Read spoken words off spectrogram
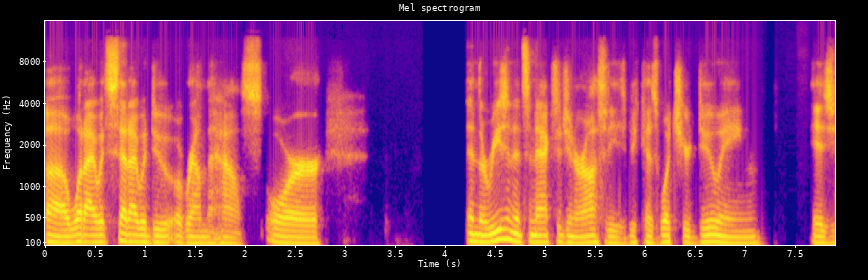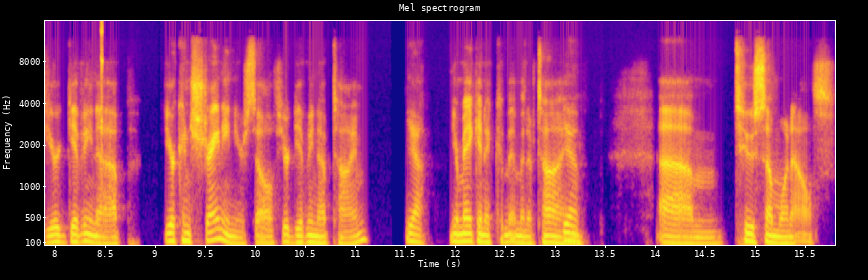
uh, what i would said i would do around the house or and the reason it's an act of generosity is because what you're doing is you're giving up you're constraining yourself you're giving up time Yeah. You're making a commitment of time Yeah. um, to someone else.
